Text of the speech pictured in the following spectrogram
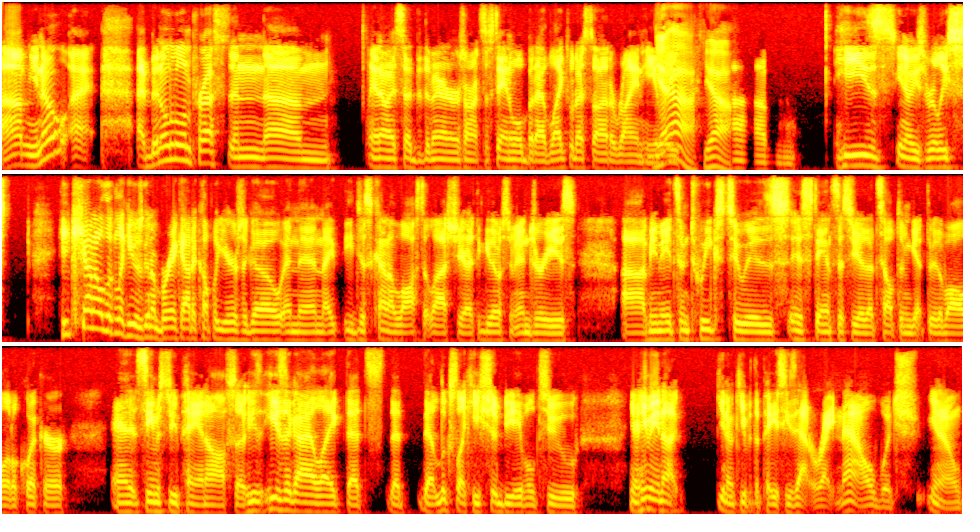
Um, you know, I I've been a little impressed and um you know, I said that the Mariners aren't sustainable, but I've liked what I saw out of Ryan Healy. Yeah, yeah. Um, he's, you know, he's really. St- he kind of looked like he was going to break out a couple years ago, and then I, he just kind of lost it last year. I think there were some injuries. Um, he made some tweaks to his his stance this year that's helped him get through the ball a little quicker, and it seems to be paying off. So he's he's a guy I like that's that that looks like he should be able to, you know, he may not you know keep at the pace he's at right now, which you know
